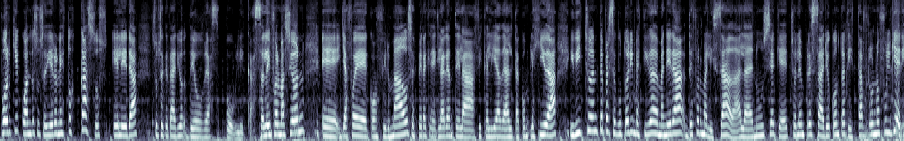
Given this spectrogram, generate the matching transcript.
Porque cuando sucedieron estos casos, él era subsecretario de Obras Públicas. La información eh, ya fue confirmado, se espera que declare ante la Fiscalía de Alta Complejidad y dicho ente persecutor investiga de manera deformalizada la denuncia que ha hecho el empresario contratista Bruno Fulgueri,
